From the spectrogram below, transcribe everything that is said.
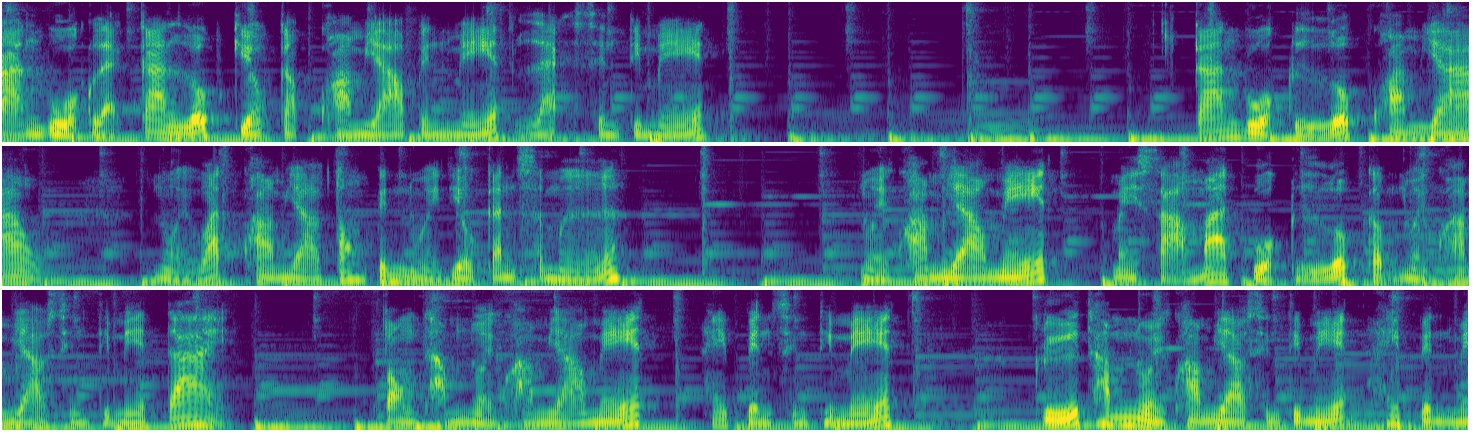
การบวกและการลบเกี่ยวกับความยาวเป็นเมตร และเซนติเมตร การบวกหรือลบความยาว หน่วยวัดความยาวต้องเป็นหน่วยเดียวกันเสมอ หน่วยความยาวเมตรไม่สามารถบวกหรือลบกับหน่วยความยาวเซนติเมตรได้ ต้องทำหน่วยความยาวเมตรให้เป็นเซนติเมตร หรือทำหน่วยความยาวเซนติเมตรให้เป็นเม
